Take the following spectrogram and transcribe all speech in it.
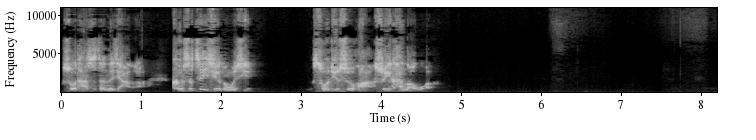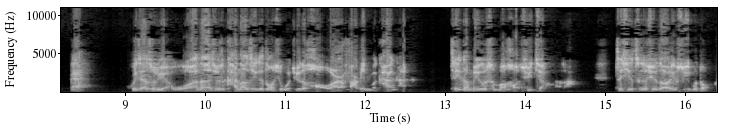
说他是真的假的。可是这些东西，说句实话，谁看到过了？哎，回家之旅啊，我呢就是看到这个东西，我觉得好玩，发给你们看看。这个没有什么好去讲的，这些哲学道理谁不懂啊？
